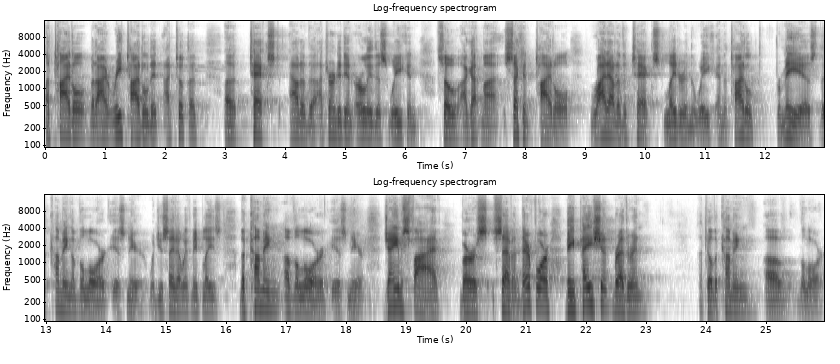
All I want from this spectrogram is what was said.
a title, but I retitled it. I took a, a text out of the, I turned it in early this week, and so I got my second title right out of the text later in the week. And the title for me is The Coming of the Lord is Near. Would you say that with me, please? The Coming of the Lord is Near. James 5, verse 7. Therefore, be patient, brethren, until the coming of the Lord.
